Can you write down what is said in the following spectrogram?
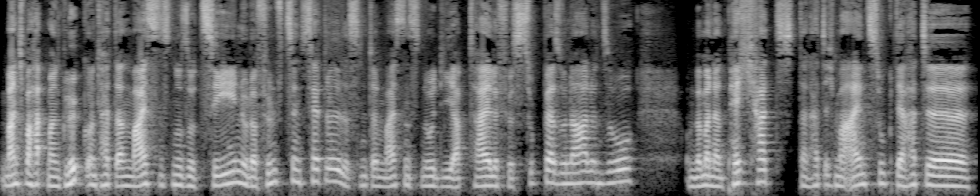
manchmal hat man Glück und hat dann meistens nur so 10 oder 15 Zettel. Das sind dann meistens nur die Abteile fürs Zugpersonal und so. Und wenn man dann Pech hat, dann hatte ich mal einen Zug, der hatte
